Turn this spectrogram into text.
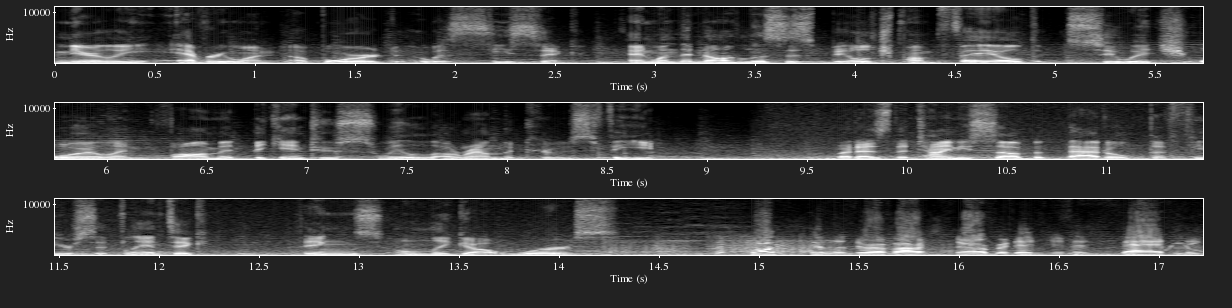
Nearly everyone aboard was seasick, and when the Nautilus's bilge pump failed, sewage, oil, and vomit began to swill around the crew's feet. But as the tiny sub battled the fierce Atlantic, things only got worse. The fourth cylinder of our starboard engine is badly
